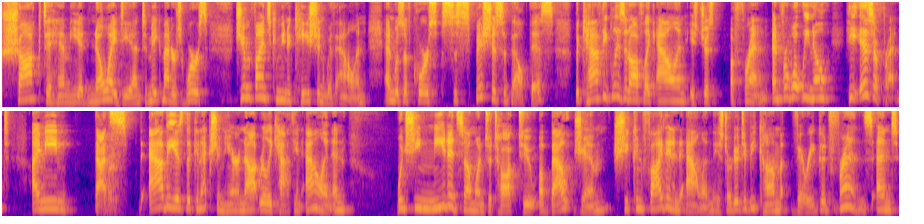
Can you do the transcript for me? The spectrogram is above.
shock to him. He had no idea. And to make matters worse, Jim finds communication with Alan and was, of course, suspicious about this. But Kathy plays it off like Alan is just a friend. And for what we know, he is a friend. I mean, that's Abby is the connection here, not really Kathy and Alan. And when she needed someone to talk to about Jim, she confided in Alan. They started to become very good friends. And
